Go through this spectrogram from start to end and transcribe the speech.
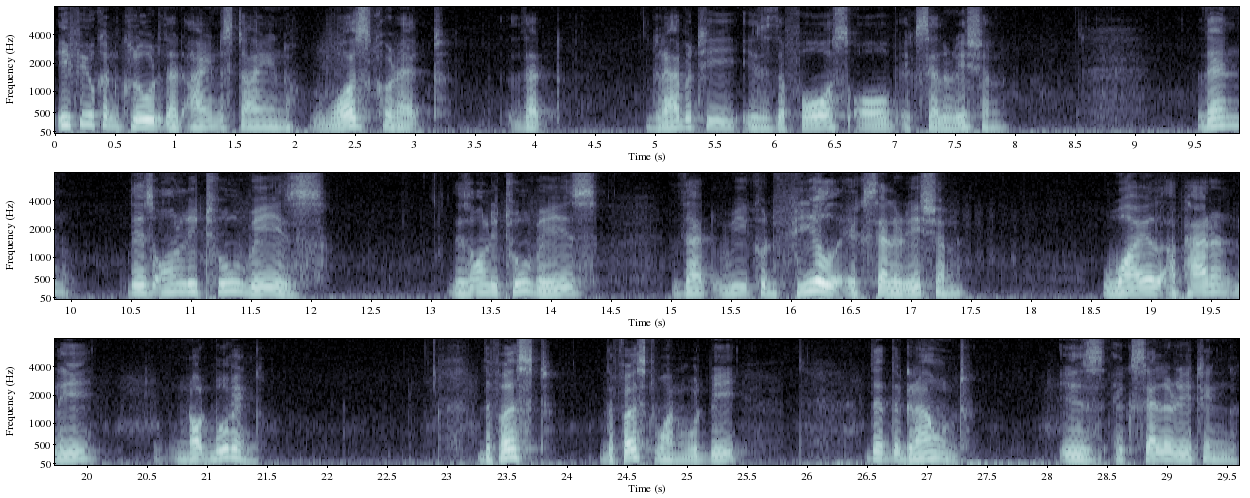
if you conclude that Einstein was correct, that gravity is the force of acceleration, then there's only two ways. There's only two ways that we could feel acceleration while apparently not moving. The first, the first one would be that the ground is accelerating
